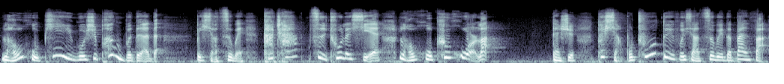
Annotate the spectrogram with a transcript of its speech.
老虎屁股是碰不得的，被小刺猬咔嚓刺出了血。老虎可火了，但是他想不出对付小刺猬的办法，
